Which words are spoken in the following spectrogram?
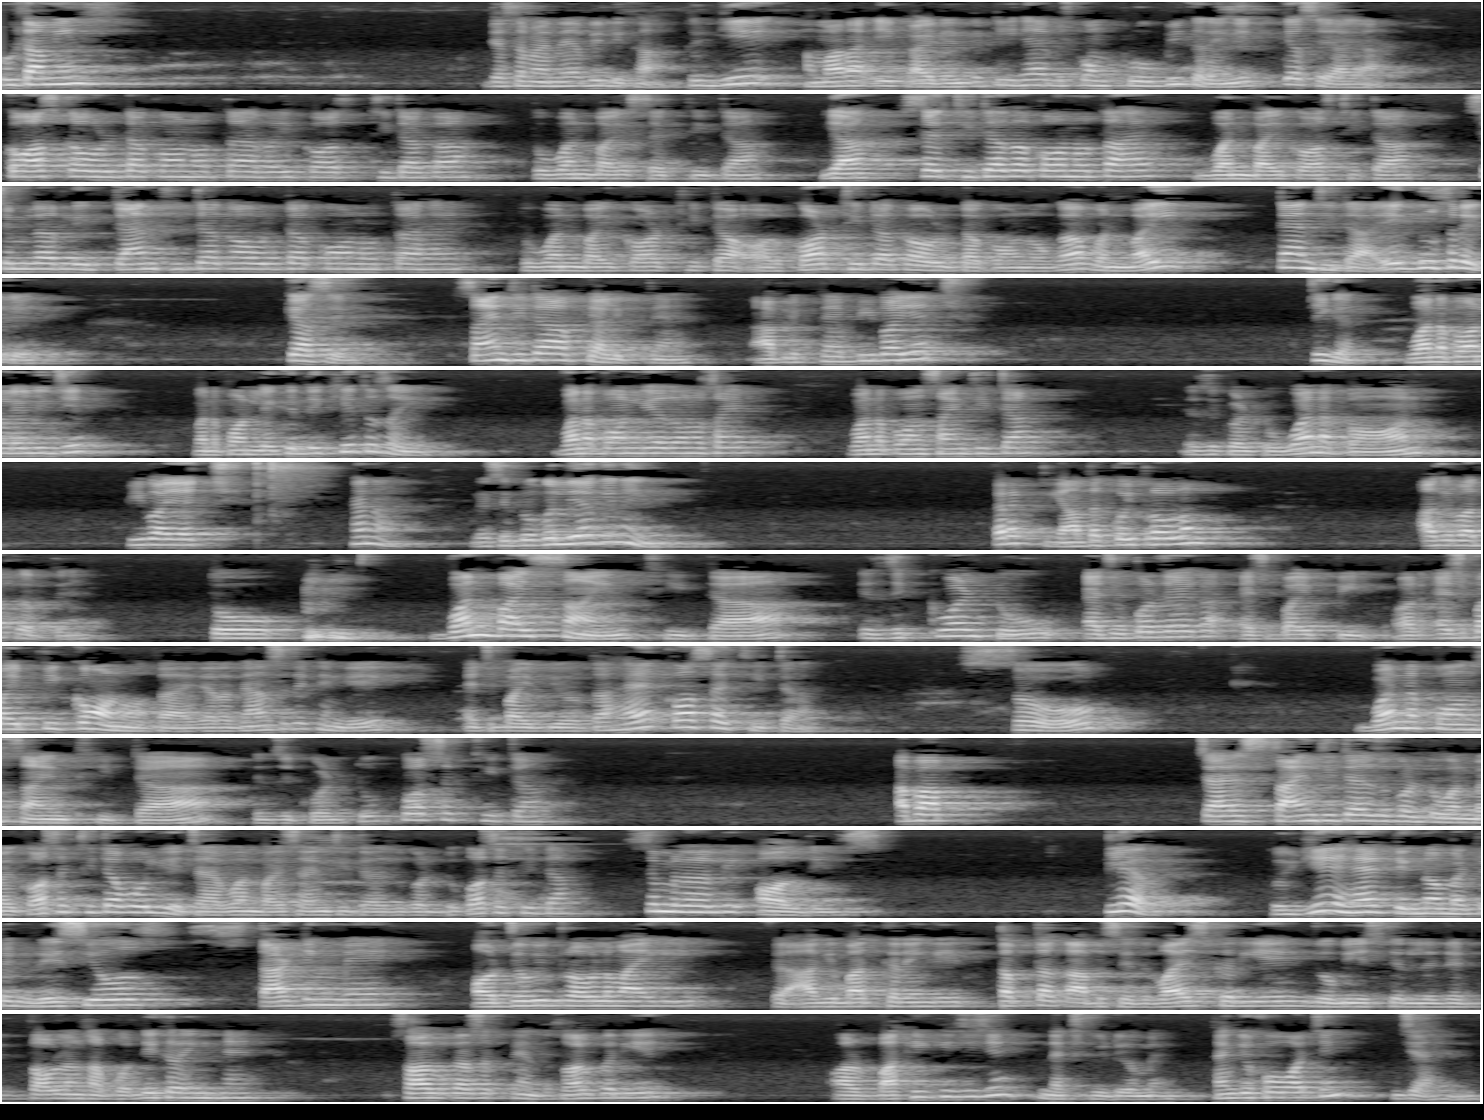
उल्टा मीन्स जैसे मैंने अभी लिखा तो ये हमारा एक आइडेंटिटी है इसको हम प्रूव भी करेंगे कैसे आया। कॉस का उल्टा कौन होता है भाई? कॉस थीटा का। तो वन बाई सेक थीटा या सेक थीटा का कौन होता है? One by cos theta similarly tan theta का उल्टा कौन होता है? तो वन बाई कॉट थीटा और कॉट थीटा का उल्टा कौन होगा? वन बाई टेन थीटा एक दूसरे के। कैसे? साइन थीटा आप क्या लिखते हैं? आप लिखते हैं पी बाई एच ठीक है, वन अपॉन ले लीजिए। वन अपॉन लेके देखिए तो सही। वन अपॉन लिया दोनों side one upon sine theta is equal to one upon P by H है ना? रेसिप्रोकल लिया कि नहीं? करेक्ट यहाँ तक कोई प्रॉब्लम आगे बात करते हैं। तो one by sine theta is equal to H ऊपर जाएगा एच बाई पी और एच बाई पी कौन होता है? जरा ध्यान से देखेंगे। एच बाई पी होता है cos theta so one upon sine theta is equal to cos theta अब आप चाहे sine theta is equal to one by cosec theta बोलिए, चाहे one by sine theta is equal to cosec theta similarly all these clear तो ये है trigonometric ratios starting में, और जो भी प्रॉब्लम आएगी, फिर आगे बात करेंगे। तब तक आप इसे रिवाइज करिए, जो भी इसके रिलेटेड प्रॉब्लम्स आपको दिख रही हैं। सॉल्व कर सकते हैं तो सॉल्व करिए। और बाकी की चीज़ें नेक्स्ट वीडियो में। थैंक यू फॉर वॉचिंग जय हिंद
